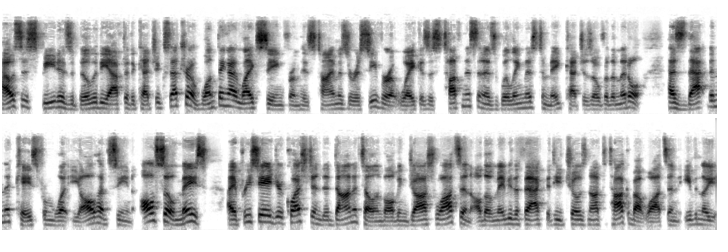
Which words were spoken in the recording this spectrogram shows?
How's his speed, his ability after the catch, etc.? One thing I like seeing from his time as a receiver at Wake is his toughness and his willingness to make catches over the middle. Has that been the case from what y'all have seen? Also, Mace, I appreciate your question to Donatell involving Josh Watson, although maybe the fact that he chose not to talk about Watson, even though you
